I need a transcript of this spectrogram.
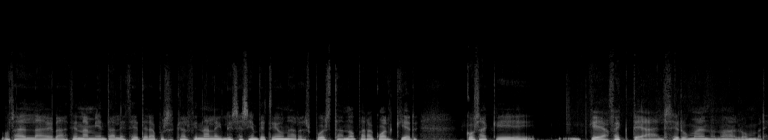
o sea, la degradación ambiental, etcétera, pues es que al final la Iglesia siempre tiene una respuesta, ¿no? Para cualquier cosa que que afecte al ser humano, ¿no? Al hombre.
